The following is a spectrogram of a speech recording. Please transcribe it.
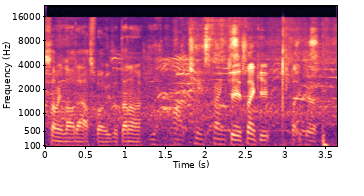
something like that, I suppose. I don't know. Yeah, alright, cheers, thanks. Cheers, thank you. Take care.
